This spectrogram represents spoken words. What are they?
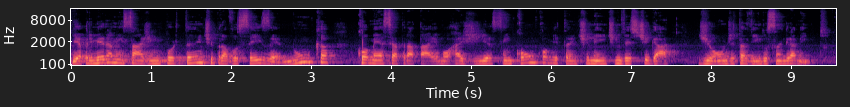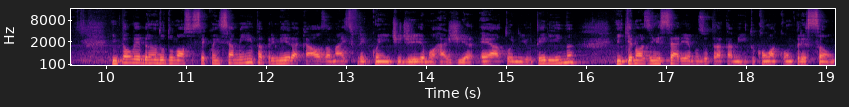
E a primeira mensagem importante para vocês é: nunca comece a tratar a hemorragia sem concomitantemente investigar de onde está vindo o sangramento. Então, lembrando do nosso sequenciamento, a primeira causa mais frequente de hemorragia é a atonia uterina, em que nós iniciaremos o tratamento com a compressão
